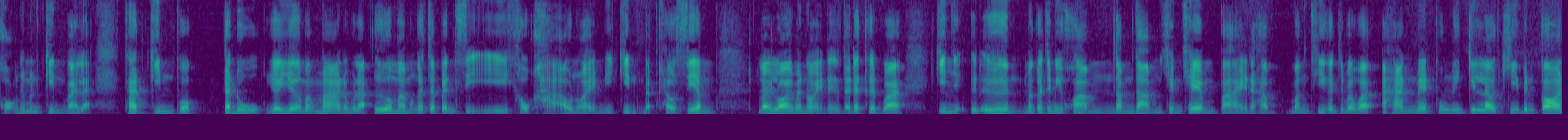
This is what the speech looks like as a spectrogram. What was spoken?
ของที่มันกินไปแหละ ถ้ากินพวกกระดูกเยอะๆมากๆเนี่ยเวลาเอื้อมามันก็จะเป็นสีขาวๆหน่อย มีกลิ่นแบบแคลเซียมลอยๆมาหน่อยนึงแต่ถ้าเกิดว่ากินอื่นๆ มันก็จะมีความดำๆเข้มๆไปนะครับ บางที่ก็จะแบบว่าอาหารเม็ดพวกนี้กินแล้วขี้เป็นก้อน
